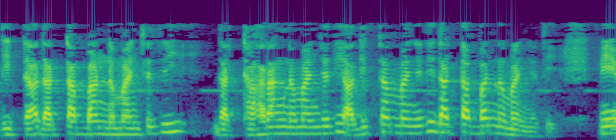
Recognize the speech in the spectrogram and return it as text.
දිත්තා දට්ටබ්බන්න මංචති දට්ඨාරං නමඤ්ඤති අදිත්තම් මඤ්ඤති දට්ටබ්බන් නමඤ්ඤති මේ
